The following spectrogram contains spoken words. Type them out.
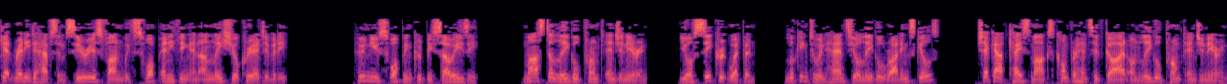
Get ready to have some serious fun with Swap Anything and unleash your creativity. Who knew swapping could be so easy? Master Legal Prompt Engineering. Your secret weapon. Looking to enhance your legal writing skills? Check out CaseMark's comprehensive guide on legal prompt engineering,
